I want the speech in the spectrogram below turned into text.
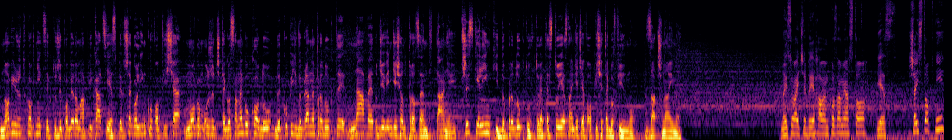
Nowi użytkownicy, którzy pobiorą aplikację z pierwszego linku w opisie, mogą użyć tego samego kodu, by kupić wybrane produkty nawet o 90% taniej. Wszystkie linki do produktów, które testuję, znajdziecie w opisie tego filmu. Zaczynajmy. No i słuchajcie, wyjechałem poza miasto, jest 6 stopni,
